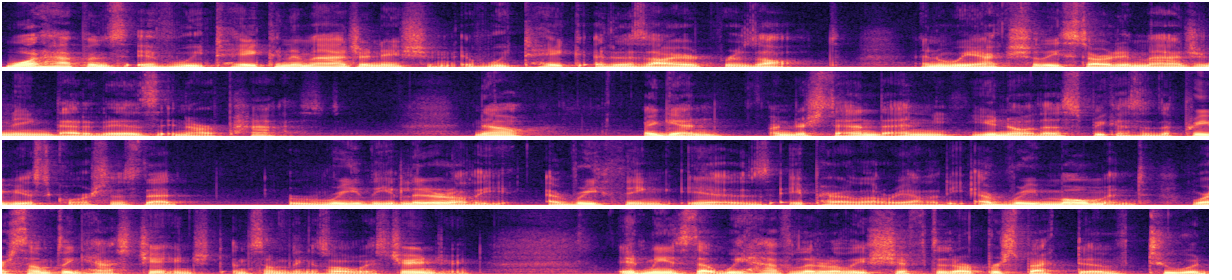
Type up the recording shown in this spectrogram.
what happens if we take an imagination, if we take a desired result, and we actually start imagining that it is in our past? Now, again, understand, and you know this because of the previous courses, that really, literally, everything is a parallel reality. Every moment where something has changed, and something is always changing, it means that we have literally shifted our perspective to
